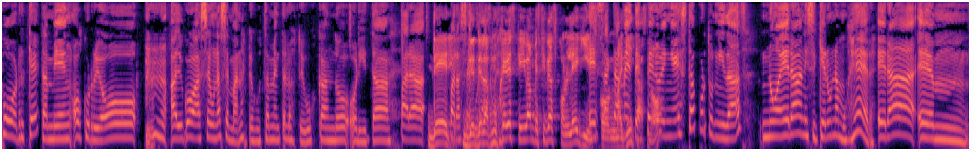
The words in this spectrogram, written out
porque también ocurrió algo hace unas semanas que justamente lo estoy buscando ahorita para de, de, las mujeres que iban vestidas con leggings, con mallitas, ¿no? Pero en esta oportunidad no era ni siquiera una mujer, era um,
